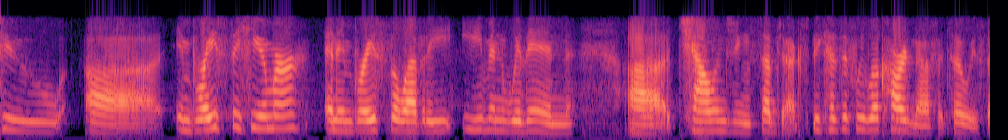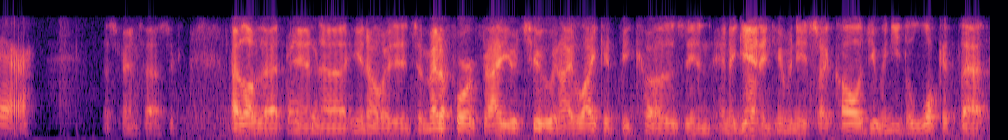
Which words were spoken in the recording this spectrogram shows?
to uh, embrace the humor and embrace the levity even within uh, challenging subjects because if we look hard enough, it's always there. That's fantastic. I love that, Thank and you. uh, you know it's a metaphoric value too, and I like it because in and again in human needs psychology we need to look at that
